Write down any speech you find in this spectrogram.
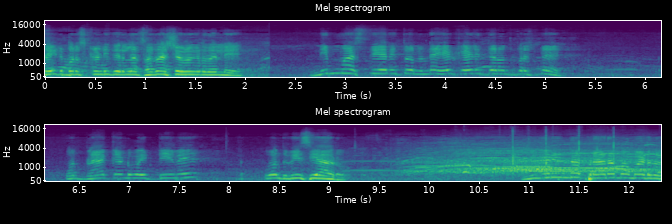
ಸೈಟ್ ಬರೆಸ್ಕೊಂಡಿದ್ದೀರಲ್ಲ ಸದಾಶಿವನಗರದಲ್ಲಿ. ನಿಮ್ಮ ಆಸ್ತಿ ಏನಿತ್ತು? ನನ್ನ ಹೇಳಿ ಕೇಳಿದ್ದೇನೆ ಒಂದು ಪ್ರಶ್ನೆ. ಒಂದು ಬ್ಲ್ಯಾಕ್ ಅಂಡ್ ವೈಟ್ ಟಿವಿ ಒಂದು ವಿ ಸಿ ಆರ್ ಇದರಿಂದ ಪ್ರಾರಂಭ ಮಾಡಿದ.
